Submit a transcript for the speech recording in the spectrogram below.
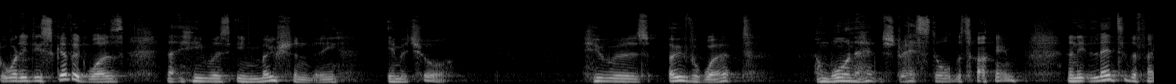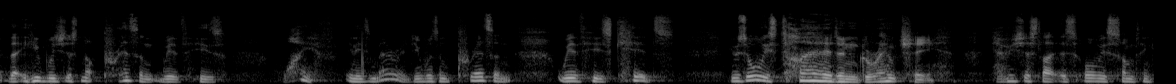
But what he discovered was that he was emotionally immature. He was overworked and worn out, and stressed all the time. And it led to the fact that he was just not present with his wife in his marriage. He wasn't present with his kids. He was always tired and grouchy. You know, he was just like, there's always something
